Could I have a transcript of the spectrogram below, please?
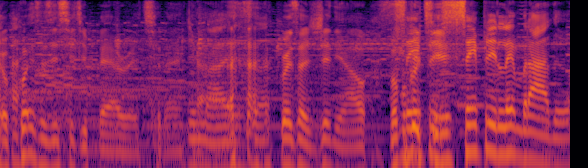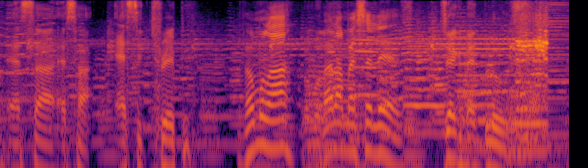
Meu, coisas de Sid Barrett, né? cara? Demais, né? Coisa genial. Vamos sempre, curtir sempre lembrado. essa, essa S-Trip Vamos lá. Vamos Vai lá. lá. Jugman Blues.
